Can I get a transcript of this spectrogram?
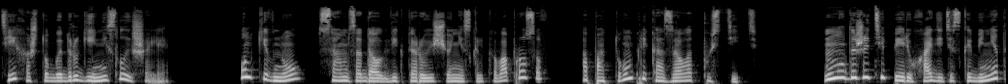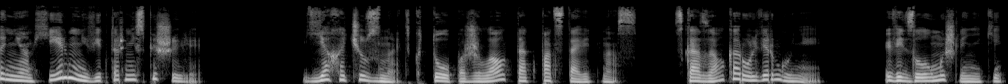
Тихо, чтобы другие не слышали. Он кивнул, сам задал Виктору еще несколько вопросов, а потом приказал отпустить. Но даже теперь уходить из кабинета ни Анхельм, ни Виктор не спешили. «Я хочу знать, кто пожелал так подставить нас», — сказал король Вергунии. «Ведь злоумышленники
